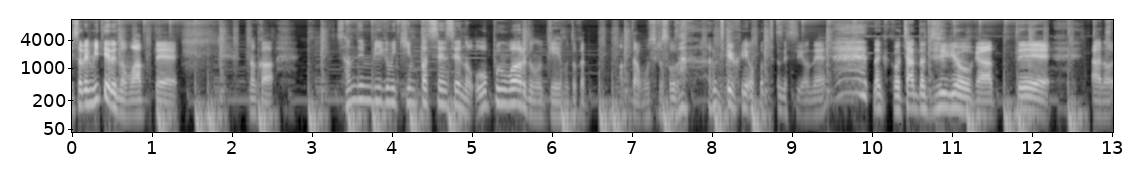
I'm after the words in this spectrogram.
それ見てるのもあって、なんか、3年 B 組金八先生のオープンワールドのゲームとかあったら面白そうだなっていうふうに思ったんですよね。なんかこう、ちゃんと授業があって、あの、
